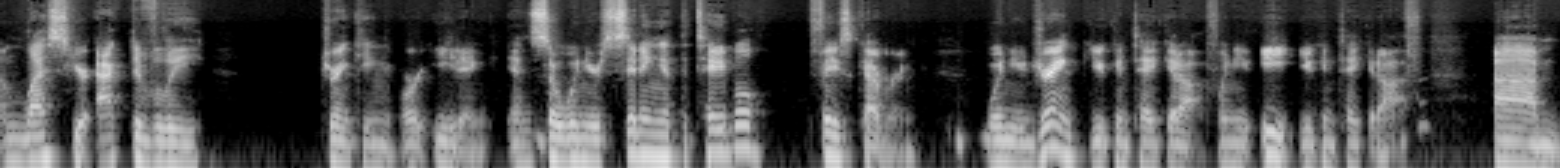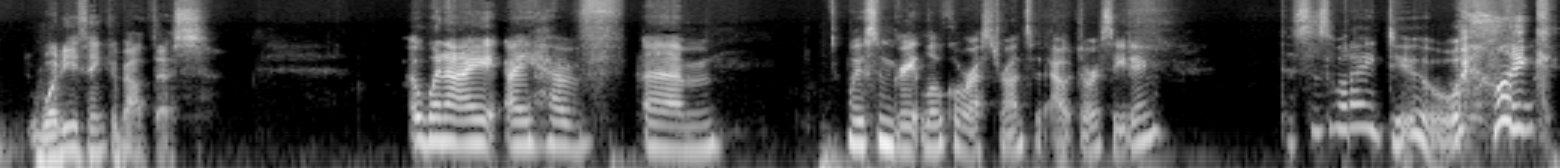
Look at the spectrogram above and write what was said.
unless you're actively drinking, or eating. And so when you're sitting at the table, face covering. When you drink, you can take it off. When you eat, you can take it off. Um, what do you think about this? When I I have um, we have some great local restaurants with outdoor seating. This is what I do. like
